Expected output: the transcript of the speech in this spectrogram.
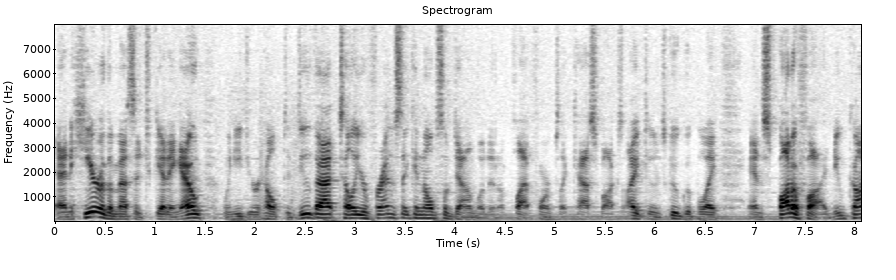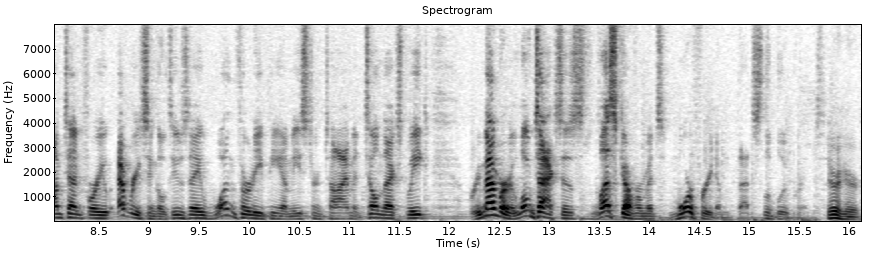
and hear the message getting out. We need your help to do that. Tell your friends they can also download it on platforms like Castbox, iTunes, Google Play, and Spotify. New content for you every single Tuesday, 1.30 p.m. Eastern Time. Until next week, remember, low taxes, less government, more freedom. That's the blueprint. Here, here.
